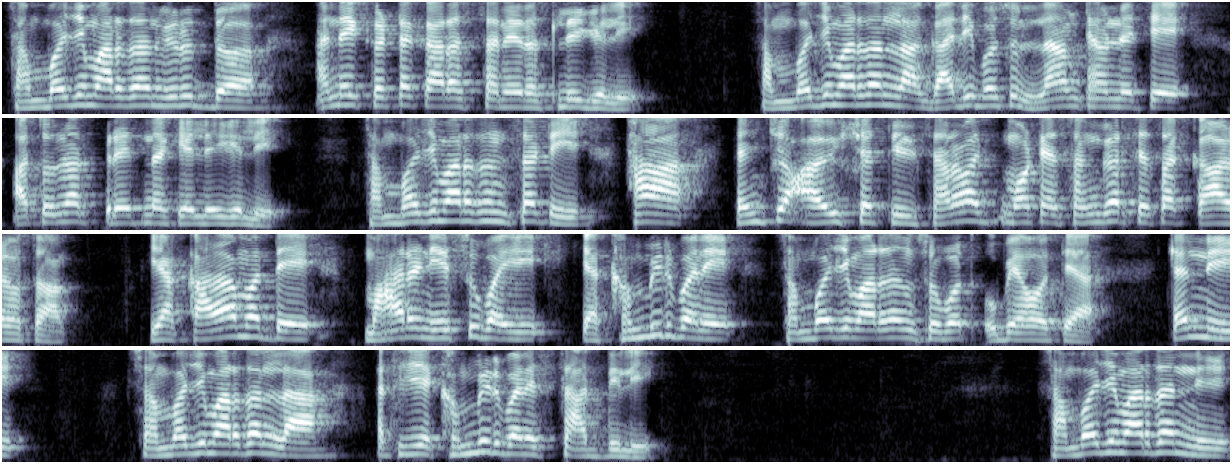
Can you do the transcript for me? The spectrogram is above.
संभाजी महाराजांविरुद्ध अनेक कटक कारस्थाने रचली गेली. संभाजी महाराजांना गादीपासून लांब ठेवण्याचे अतोनात प्रयत्न केले गेले. संभाजी महाराजांसाठी हा त्यांच्या आयुष्यातील सर्वात मोठ्या संघर्षाचा काळ होता. या काळामध्ये महाराणी येसुबाई या खंबीरपणे संभाजी महाराजांसोबत उभ्या होत्या. त्यांनी संभाजी महाराजांना अतिशय खंबीरपणे साथ दिली. संभाजी महाराजांनी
